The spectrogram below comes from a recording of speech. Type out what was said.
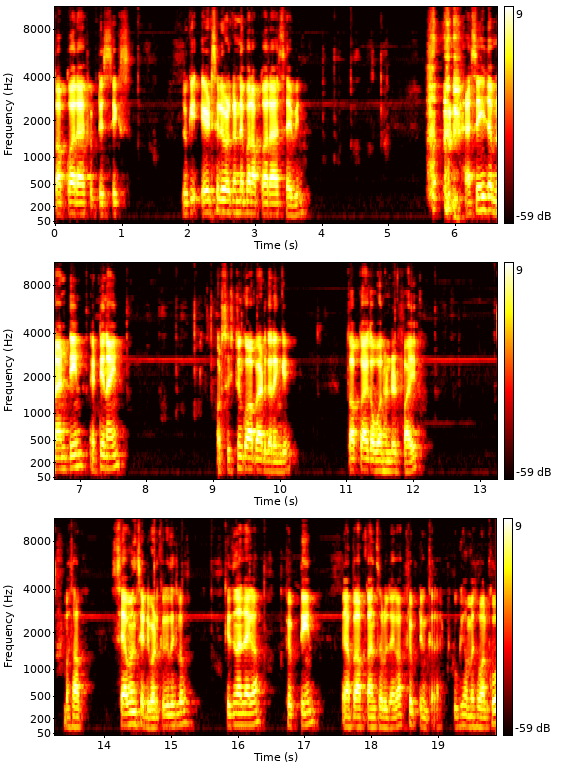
तो आपका आ रहा है फिफ्टी सिक्स जो कि एट से डिवाइड करने पर आपका आ रहा है सेवन ऐसे ही जब नाइनटीन एट्टी नाइन और सिक्सटीन को आप ऐड करेंगे तो आपका आएगा वन हंड्रेड फाइव बस आप सेवन से डिवाइड करके देख लो, कितना आ जाएगा? फिफ्टीन यहाँ पे आपका आंसर हो जाएगा फिफ्टीन करेक्ट क्योंकि हमें सवाल को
